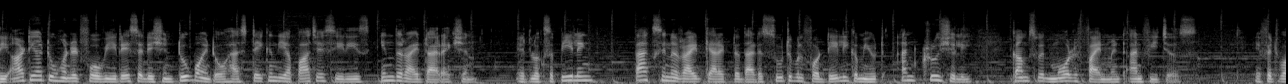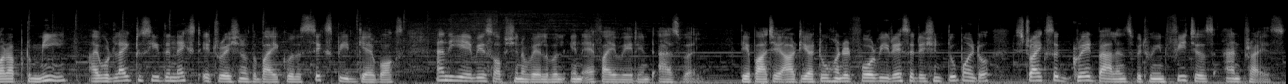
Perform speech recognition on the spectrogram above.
The RTR 200 4V Race Edition 2.0 has taken the Apache series in the right direction. It looks appealing, packs in a ride character that is suitable for daily commute and crucially comes with more refinement and features. If it were up to me, I would like to see the next iteration of the bike with a 6-speed gearbox and the ABS option available in FI variant as well. The Apache RTR 200 4V Race Edition 2.0 strikes a great balance between features and price.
